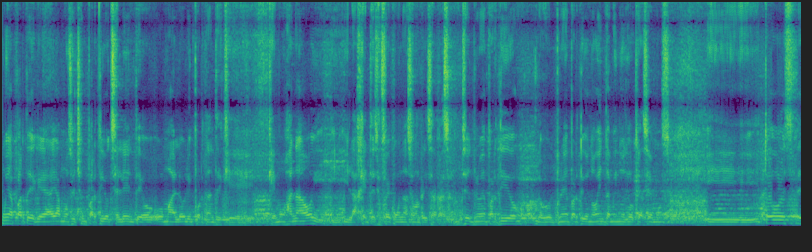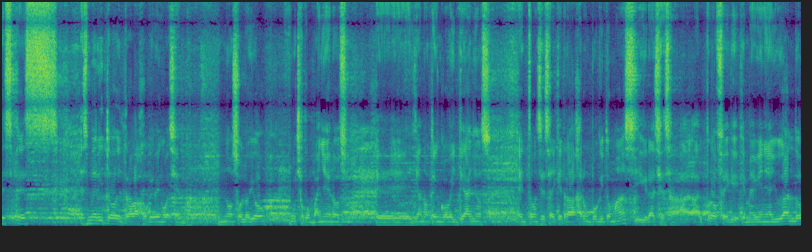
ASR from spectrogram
muy aparte de que hayamos hecho un partido excelente o, o malo, lo importante es que, que hemos ganado y, y, y, la gente se fue con una sonrisa a casa. ¿no? Es el primer partido, el primer partido 90 minutos que hacemos y es, es, es, es, mérito del trabajo que vengo haciendo. No solo yo, muchos compañeros, eh, ya no tengo 20 años, entonces hay que trabajar un poquito más y gracias a, al profe que, que, me viene ayudando,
